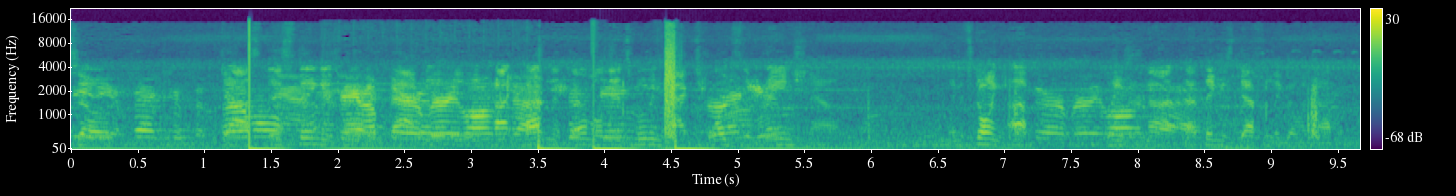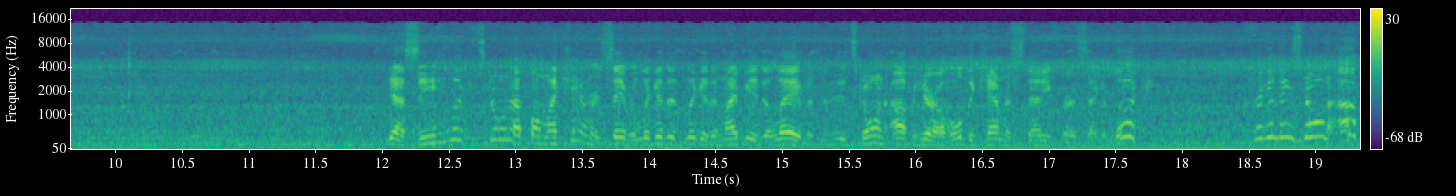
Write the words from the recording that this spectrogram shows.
So, the effect of the Josh, this thing is moving up back. a very long caught, caught in the thermal, it's moving back towards the range now. And it's going up. Believe it or not, that thing is definitely going up. Yeah, see, look, it's going up on my camera. Saber, look at it. Look at it. There might be a delay, but it's going up. Here, I'll hold the camera steady for a second. Look, the freaking thing's going up.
